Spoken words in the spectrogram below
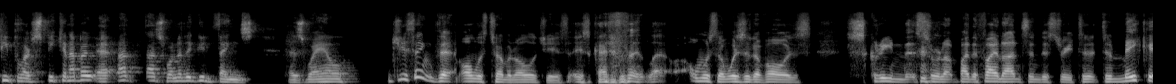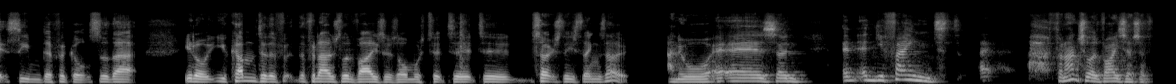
people are speaking about it. That, that's one of the good things as well. Do you think that all this terminology is, is kind of like almost a Wizard of Oz screen that's thrown up by the finance industry to, to make it seem difficult so that, you know, you come to the, the financial advisors almost to, to, to search these things out? I know it is. And, and, and you find uh, financial advisors have,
